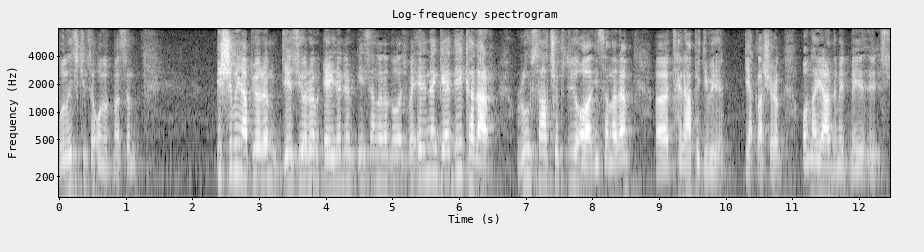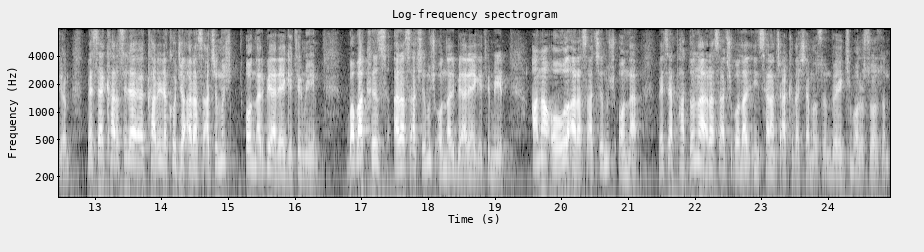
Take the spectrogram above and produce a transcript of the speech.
Bunu hiç kimse unutmasın. İşimi yapıyorum, geziyorum, eğleniyorum, insanlara dolaşıyorum. Elimden geldiği kadar ruhsal çöplüğü olan insanlara e, terapi gibi yaklaşıyorum. Onlara yardım etmeyi e, istiyorum. Mesela karısıyla, karıyla koca arası açılmış, onları bir araya getirmeyi. Baba kız arası açılmış, onları bir araya getirmeyi. Ana oğul arası açılmış, onlar. Mesela patronla arası açık olan insan arkadaşlarım olsun, böyle kim olursa olsun.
